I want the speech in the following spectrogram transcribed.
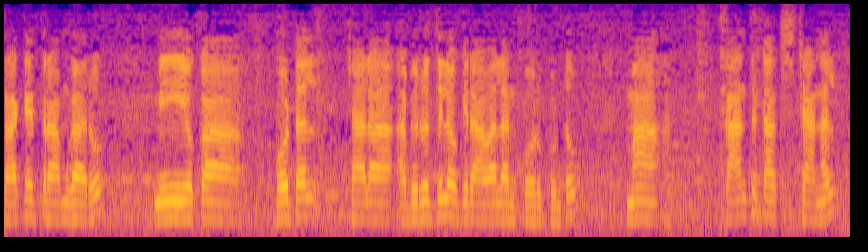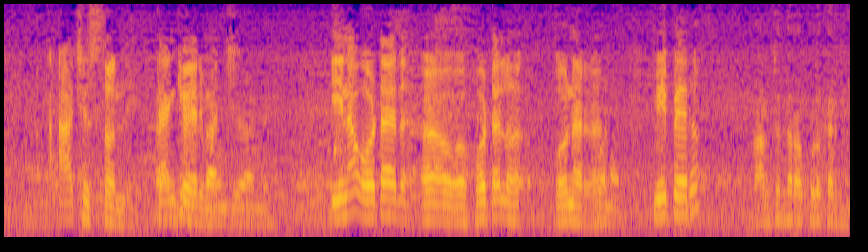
సాకేత్ రామ్ గారు మీ యొక్క హోటల్ చాలా అభివృద్ధిలోకి రావాలని కోరుకుంటూ మా కాంతి టాక్స్ ఛానల్ ఆశిస్తోంది. థ్యాంక్ యూ వెరీ మచ్ ఈయన హోటల్ హోటల్ ఓనర్. మీ పేరు? Ramachandrarao Kulkarni.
